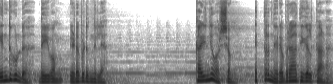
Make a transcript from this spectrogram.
എന്തുകൊണ്ട് ദൈവം ഇടപെടുന്നില്ല? കഴിഞ്ഞ വർഷം എത്ര നിരപരാധികൾക്കാണ്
